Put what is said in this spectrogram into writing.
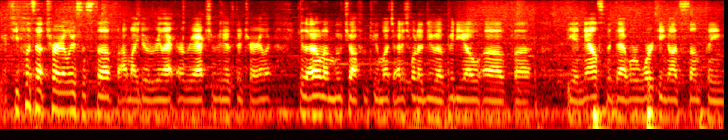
If he puts out trailers and stuff, I might do a, re a reaction video to the trailer because I don't want to mooch off him too much. I just want to do a video of uh, the announcement that we're working on something,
